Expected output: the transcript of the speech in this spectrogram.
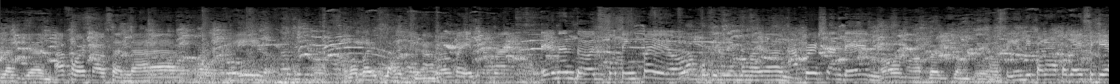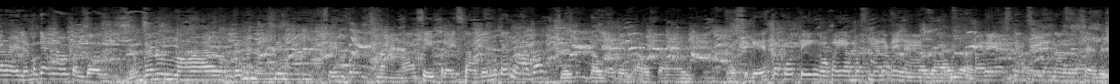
lang yan. Ah, 4,000 lang. Okay. Mabait lahat yan. Ah, mabait naman. Eh, nandun, puting puting yung mga yan. Ah, Persian din. Oo, mga Persian din. Oh, sige, hindi pa nakapag-ayos si Kuya Harlan. Magkano naman pag doon? Yung ganun, mga, ganun lang din yan. Same price lang yan. Ah, same price lang din. Magkano nga ba? 7,000. 7,000. Oh, sige, ito puting o kaya mas malaki na. Parehas lang sila ng 7,000.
